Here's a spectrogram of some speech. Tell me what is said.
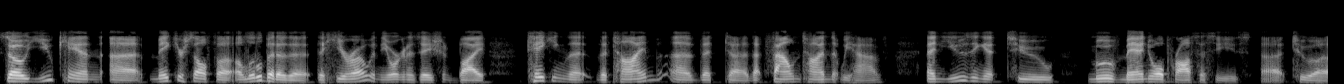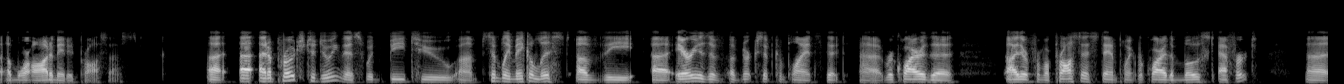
So you can uh, make yourself a, a, little bit of the, the hero in the organization by taking the, the time, uh, that, uh, that found time that we have, and using it to move manual processes uh, to a, a, more automated process. Uh, an approach to doing this would be to um, simply make a list of the uh, areas of, of NERC CIP compliance that uh, require the, either from a process standpoint, require the most effort, uh,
